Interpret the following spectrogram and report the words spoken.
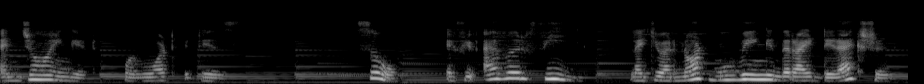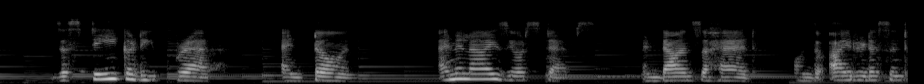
enjoying it for what it is. So, if you ever feel like you are not moving in the right direction, just take a deep breath and turn. Analyze your steps and dance ahead on the iridescent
